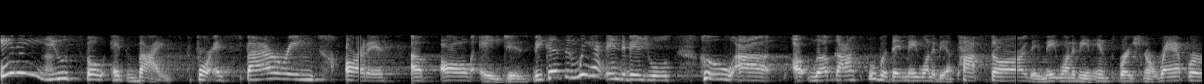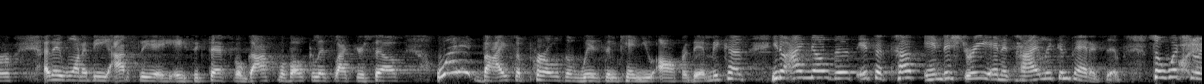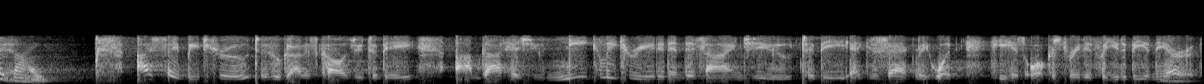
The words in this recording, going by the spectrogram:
Any useful advice for aspiring artists of all ages? Because then we have individuals who uh, love gospel, but they may want to be a pop star, they may want to be an inspirational rapper, or they want to be obviously a, a successful gospel vocalist like yourself. What advice or pearls of wisdom can you offer them? Because, you know, I know this, it's a tough industry and it's highly competitive. So, what's your advice? I say be true to who God has called you to be. Um, God has uniquely created and designed you to be exactly what He has orchestrated for you to be in the earth.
